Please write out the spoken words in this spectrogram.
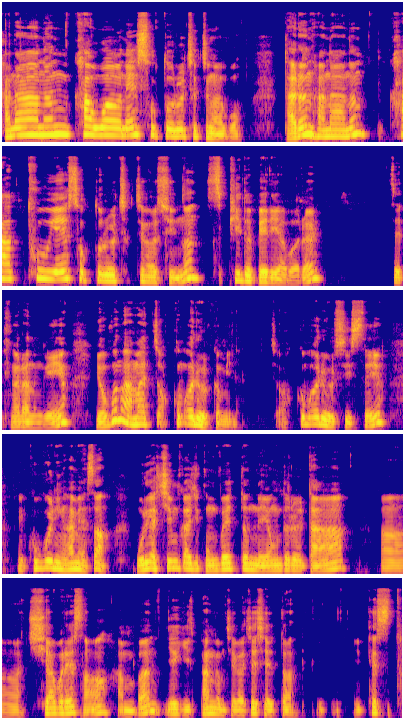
하나는 car 1의 속도를 측정하고 다른 하나는 car 2의 속도를 측정할 수 있는 speed variable을 세팅하라는 거예요. 요건 아마 조금 어려울 겁니다. 조금 어려울 수 있어요. 구글링 하면서 우리가 지금까지 공부했던 내용들을 다 어, 취합을 해서 한번 여기 방금 제가 제시했던 이, 이 테스트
